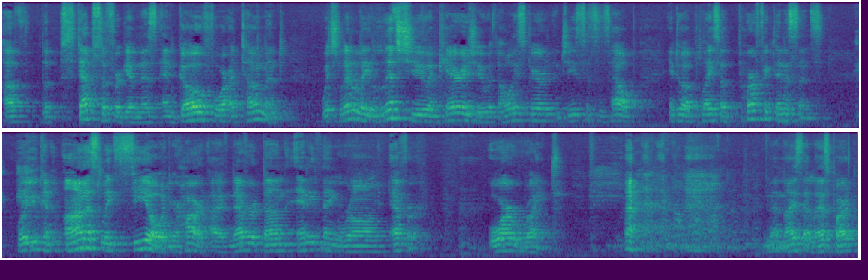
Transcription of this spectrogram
of the steps of forgiveness and go for atonement, which literally lifts you and carries you with the Holy Spirit and Jesus' help into a place of perfect innocence where you can honestly feel in your heart, I have never done anything wrong ever, or right. Isn't that nice, that last part?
